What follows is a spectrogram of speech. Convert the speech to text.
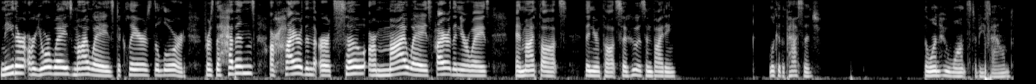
Neither are your ways my ways, declares the Lord. For as the heavens are higher than the earth, so are my ways higher than your ways, and my thoughts than your thoughts. So who is inviting? Look at the passage. The one who wants to be found,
